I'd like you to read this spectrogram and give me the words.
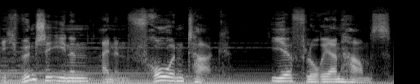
Ich wünsche Ihnen einen frohen Tag. Ihr Florian Harms.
